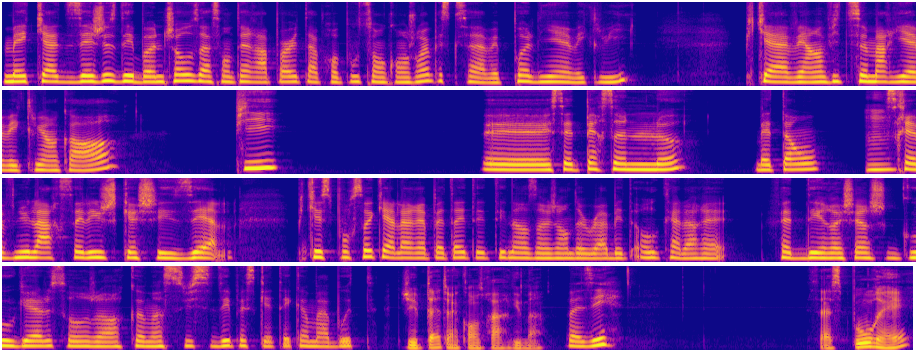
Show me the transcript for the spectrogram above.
mais qu'elle disait juste des bonnes choses à son thérapeute à propos de son conjoint parce que ça n'avait pas de lien avec lui puis qu'elle avait envie de se marier avec lui encore. Puis, euh, cette personne-là, mettons, Mm. serait venue la harceler jusque chez elle. Puis que c'est pour ça qu'elle aurait peut-être été dans un genre de rabbit hole, qu'elle aurait fait des recherches Google sur genre comment se suicider parce qu'elle était comme à bout. J'ai peut-être un contre-argument. Vas-y. Ça se pourrait,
